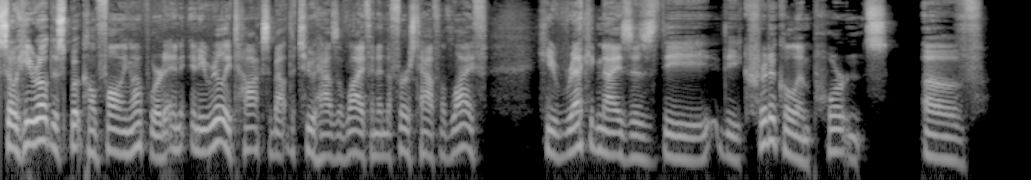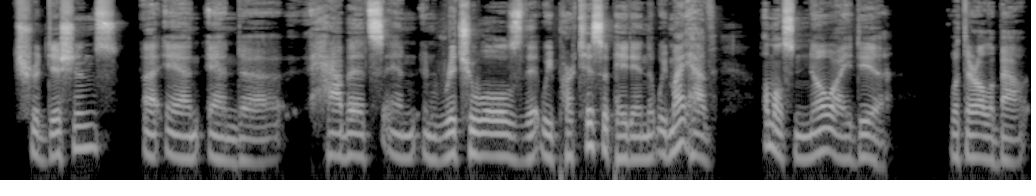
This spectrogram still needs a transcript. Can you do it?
So he wrote this book called Falling Upward, and, and he really talks about the two halves of life. And in the first half of life, he recognizes the the critical importance of traditions uh, and and uh, habits and, and rituals that we participate in that we might have almost no idea what they're all about.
